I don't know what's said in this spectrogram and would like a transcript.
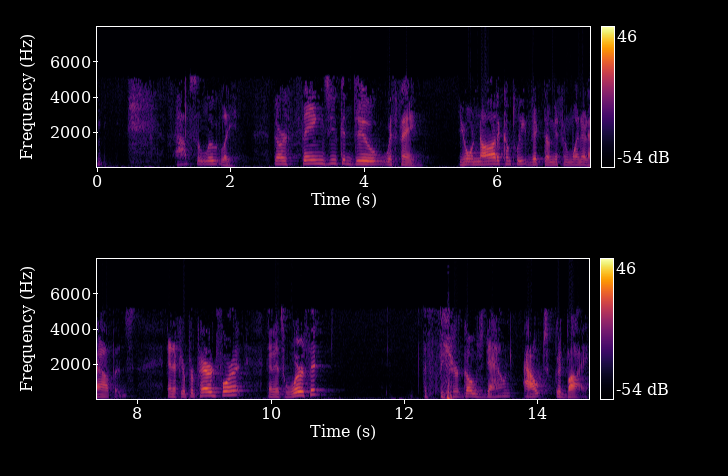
Absolutely. There are things you can do with pain. You're not a complete victim if and when it happens. And if you're prepared for it and it's worth it, the fear goes down, out, goodbye.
